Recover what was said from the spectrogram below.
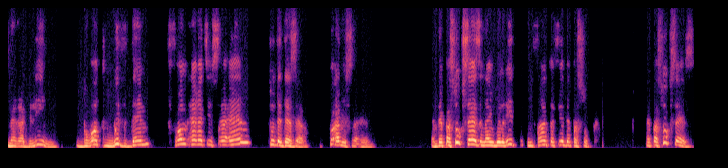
Meraglim brought with them from Eretz Israel to the desert to Am Israel. And the Pasuk says, and I will read in front of you the Pasuk. The Pasuk says,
